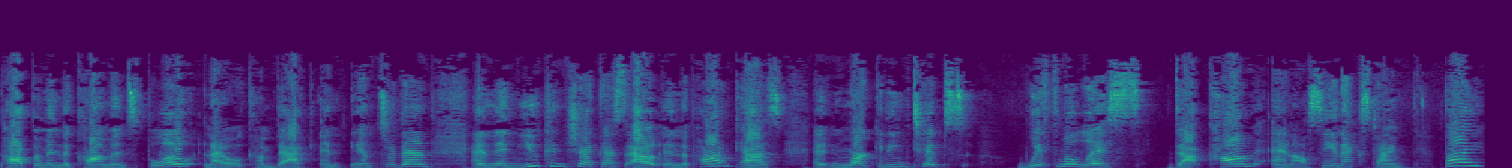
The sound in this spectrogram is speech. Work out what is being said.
pop them in the comments below and I will come back and answer them. And then you can check us out in the podcast at marketingtipswithmeliss.com and I'll see you next time. Bye.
